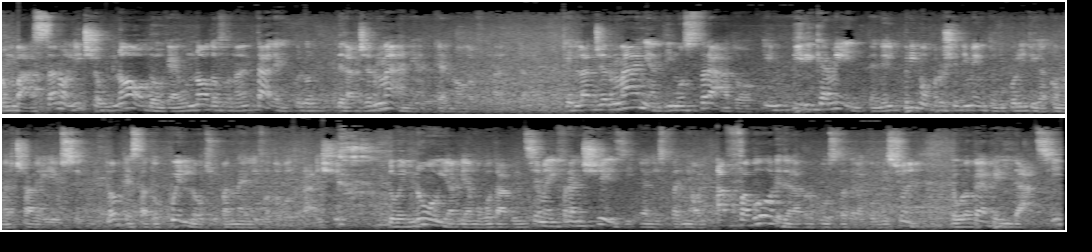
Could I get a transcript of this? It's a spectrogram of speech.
non bastano, lì c'è un nodo che è un nodo fondamentale, che è quello della Germania, che è il nodo fondamentale che la Germania ha dimostrato empiricamente nel primo procedimento di politica commerciale che io ho seguito, che è stato quello sui pannelli fotovoltaici, dove noi abbiamo votato insieme ai francesi e agli spagnoli a favore della proposta della Commissione europea per i dazi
